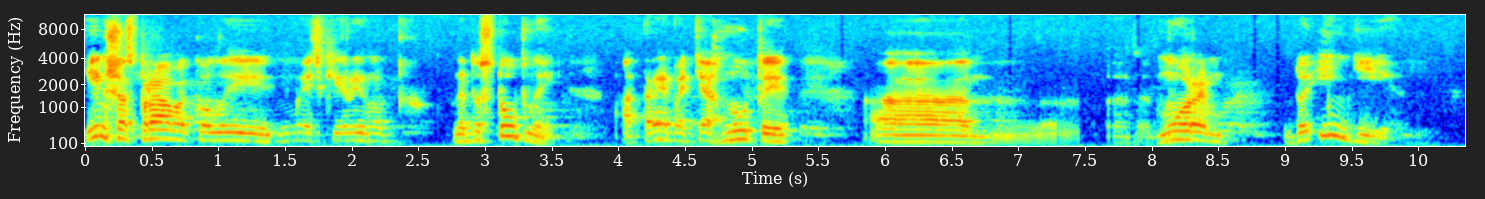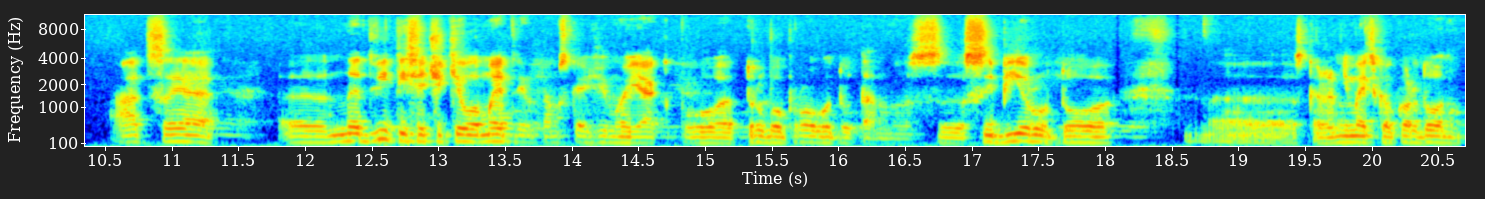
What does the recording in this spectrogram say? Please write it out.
Інша справа, коли німецький ринок недоступний, а треба тягнути е, морем до Індії, а це не 2000 кілометрів, там, скажімо, як по трубопроводу там, з Сибіру до, е, скажімо, німецького кордону,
